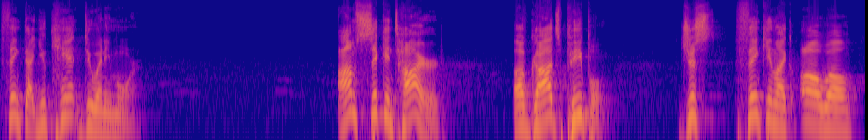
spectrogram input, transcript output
think that you can't do anymore. I'm sick and tired of God's people just thinking like, oh, well,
